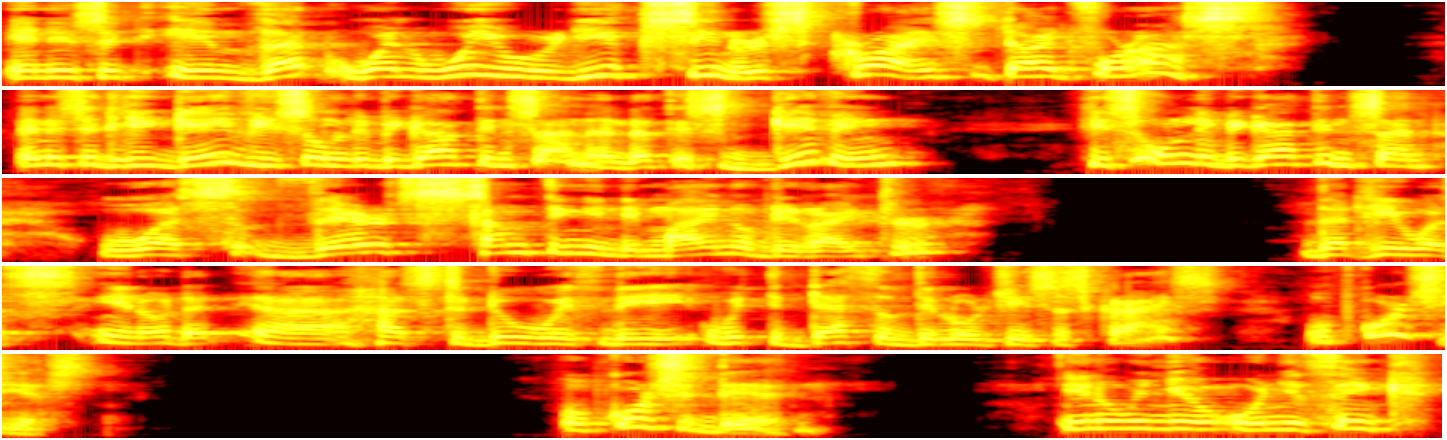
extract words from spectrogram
And he said, In that while we were yet sinners, Christ died for us. And he said, He gave His only begotten Son. And that is giving His only begotten Son. Was there something in the mind of the writer that he was, you know, that uh, has to do with the with the death of the Lord Jesus Christ? Of course, yes. Of course, it did. You know, when you when you think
